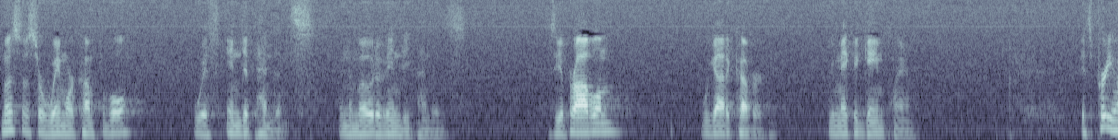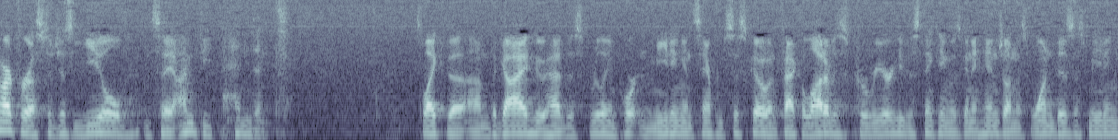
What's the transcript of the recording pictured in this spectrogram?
Most of us are way more comfortable with independence, in the mode of independence. See a problem? We got it covered. We make a game plan. It's pretty hard for us to just yield and say, I'm dependent. Like the, um, the guy who had this really important meeting in San Francisco. In fact, a lot of his career he was thinking was going to hinge on this one business meeting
